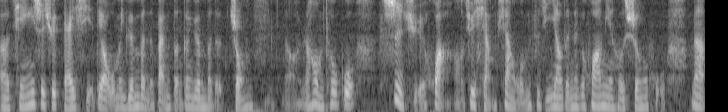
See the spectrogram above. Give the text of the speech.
呃，潜意识去改写掉我们原本的版本跟原本的种子啊，然后我们透过视觉化啊，去想象我们自己要的那个画面和生活。那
